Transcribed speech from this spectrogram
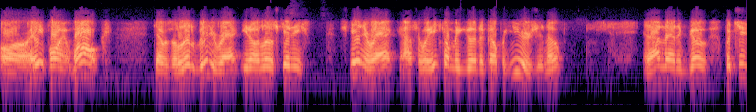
or eight point walk. There was a little bitty rack, you know, a little skinny, skinny rack. I said, well, he's gonna be good in a couple of years, you know. And I let him go, but you,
